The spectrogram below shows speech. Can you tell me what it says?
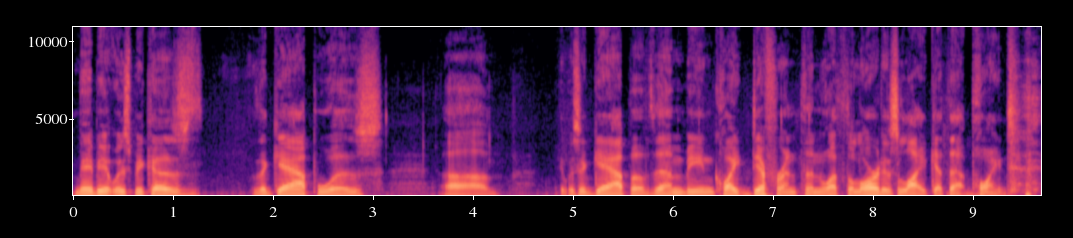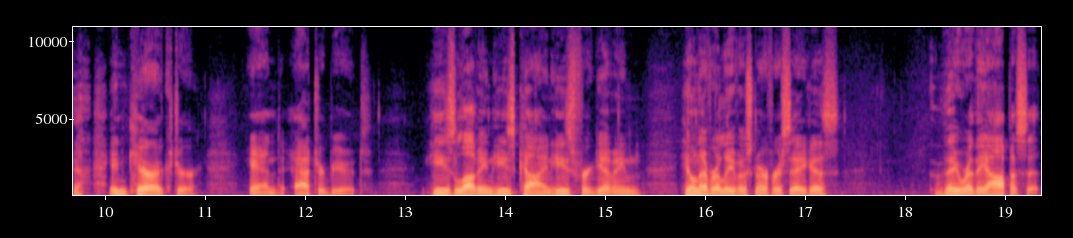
Maybe it was because the gap was. Uh, it was a gap of them being quite different than what the Lord is like at that point in character and attribute. He's loving, He's kind, He's forgiving, He'll never leave us nor forsake us. They were the opposite.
